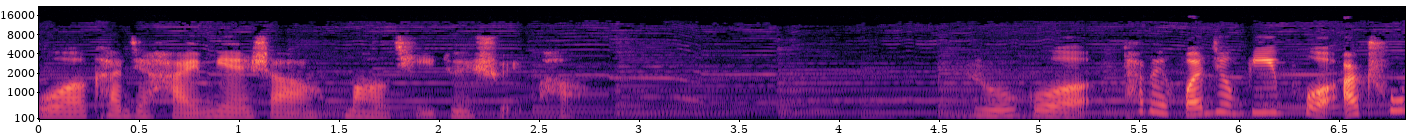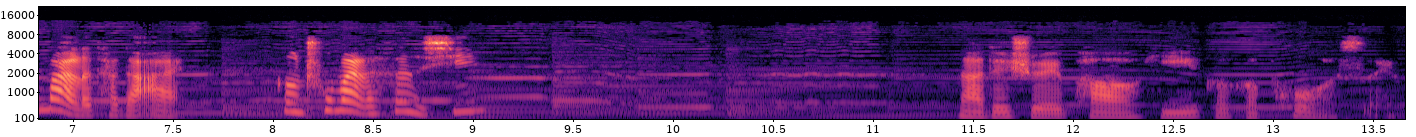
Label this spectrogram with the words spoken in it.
我看见海面上冒起一堆水泡。如果他被环境逼迫而出卖了他的爱，更出卖了他的心。那堆水泡一个个破碎了。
